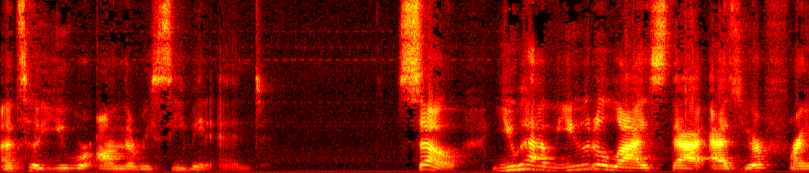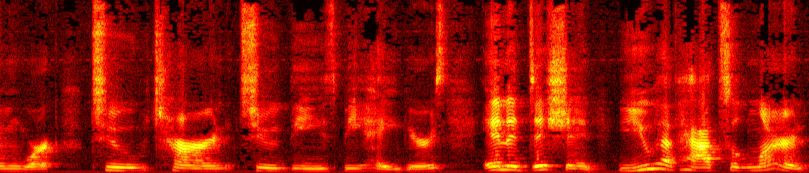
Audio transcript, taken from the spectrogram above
until you were on the receiving end. So you have utilized that as your framework to turn to these behaviors. In addition, you have had to learn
